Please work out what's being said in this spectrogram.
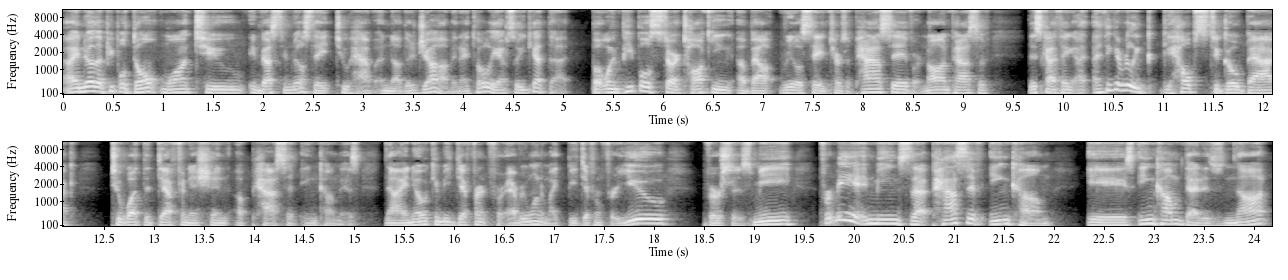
I know that people don't want to invest in real estate to have another job, and I totally absolutely get that. But when people start talking about real estate in terms of passive or non-passive, this kind of thing, I, I think it really helps to go back to what the definition of passive income is. Now, I know it can be different for everyone. It might be different for you versus me. For me, it means that passive income is income that is not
